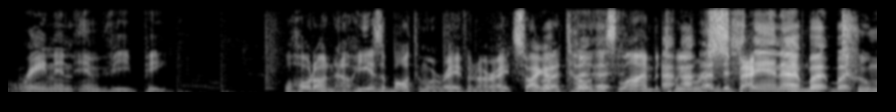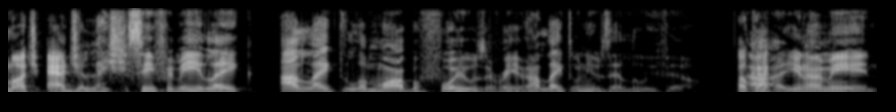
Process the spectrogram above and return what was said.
reigning MVP. Well, hold on now. He is a Baltimore Raven, all right? So I got to But- toe this uh, line between I respect understand that, and but- but- too much adulation. See, for me, like I liked Lamar before he was a Raven. I liked when he was at Louisville. Okay. I- you know what I mean. And,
